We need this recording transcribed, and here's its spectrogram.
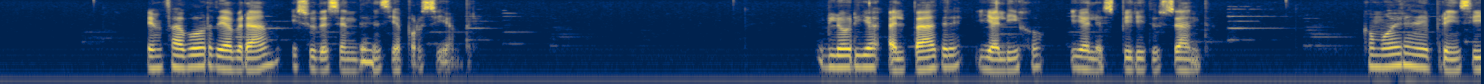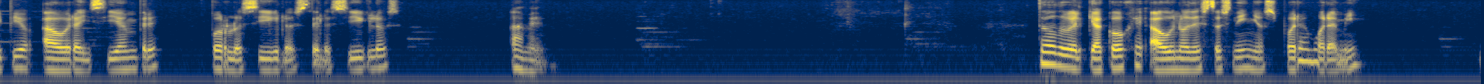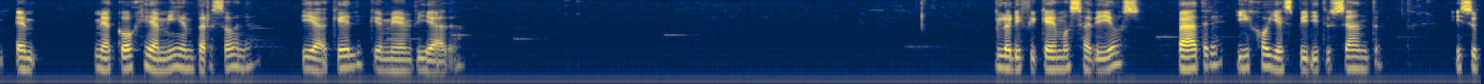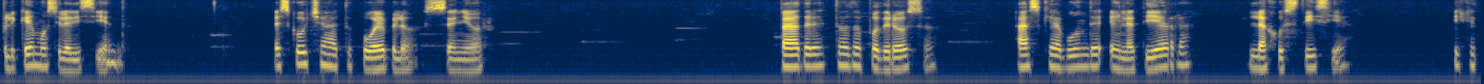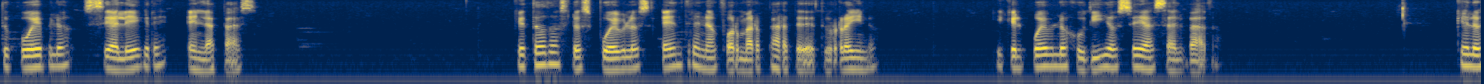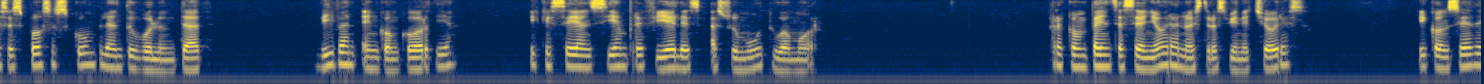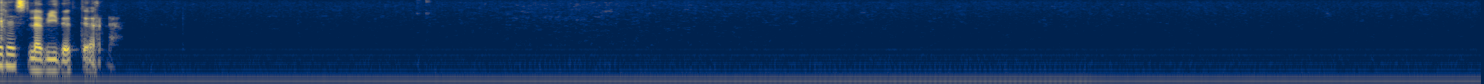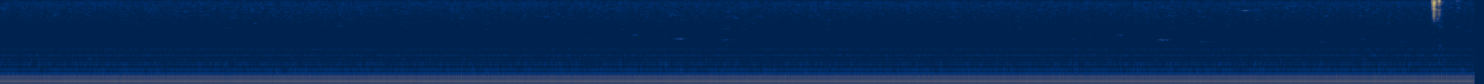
en favor de Abraham y su descendencia por siempre. Gloria al Padre y al Hijo y al Espíritu Santo, como era en el principio, ahora y siempre, por los siglos de los siglos. Amén. Todo el que acoge a uno de estos niños por amor a mí, em, me acoge a mí en persona y a aquel que me ha enviado. Glorifiquemos a Dios, Padre, Hijo y Espíritu Santo, y supliquémosle diciendo, Escucha a tu pueblo, Señor. Padre Todopoderoso, haz que abunde en la tierra la justicia, y que tu pueblo se alegre en la paz. Que todos los pueblos entren a formar parte de tu reino y que el pueblo judío sea salvado. Que los esposos cumplan tu voluntad, vivan en concordia y que sean siempre fieles a su mutuo amor. Recompensa, Señor, a nuestros bienhechores y concédeles la vida eterna.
